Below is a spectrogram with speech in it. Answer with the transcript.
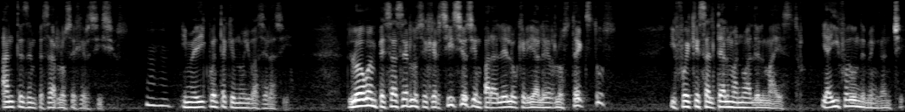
antes de empezar los ejercicios y me di cuenta que no iba a ser así. Luego empecé a hacer los ejercicios y en paralelo quería leer los textos y fue que salté al manual del maestro y ahí fue donde me enganché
